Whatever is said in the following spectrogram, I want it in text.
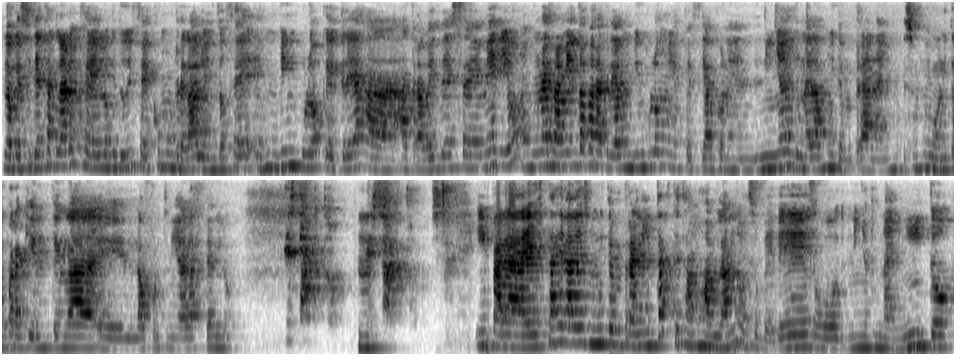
Lo que sí que está claro es que lo que tú dices, es como un regalo, entonces es un vínculo que creas a, a través de ese medio, es una herramienta para crear un vínculo muy especial con el niño desde una edad muy temprana, eso es muy bonito para quien tenga eh, la oportunidad de hacerlo. Exacto, Mm. exacto. Y para estas edades muy tempranitas que estamos hablando, esos bebés o niños de un añito,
